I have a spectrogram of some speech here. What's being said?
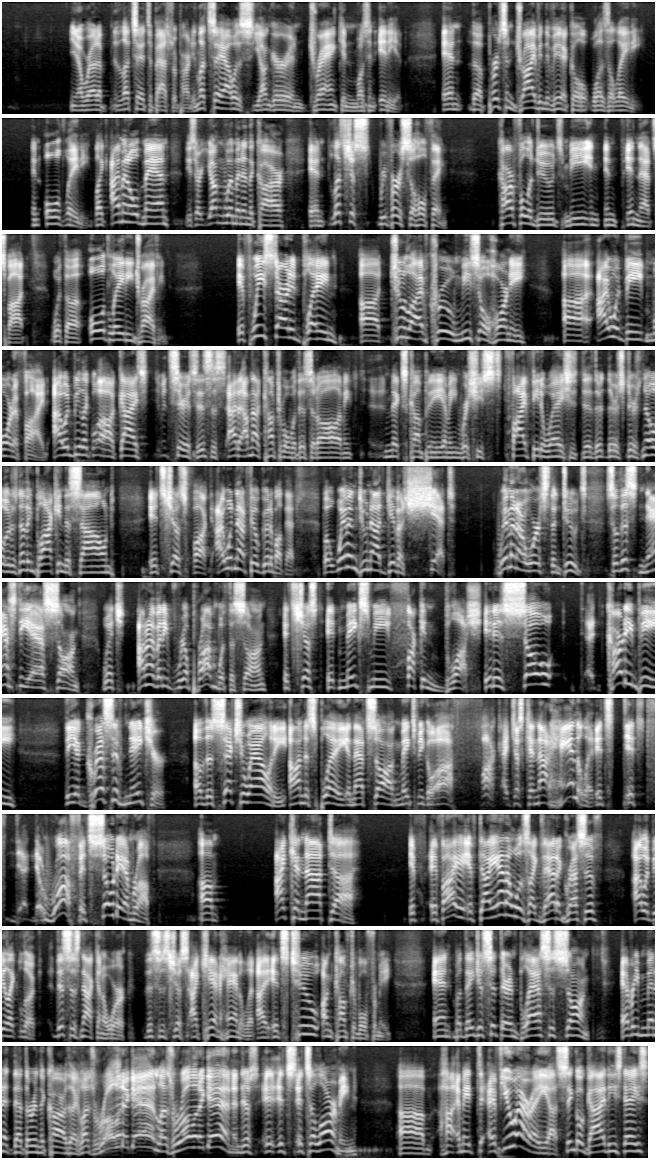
you know, we're at a let's say it's a bachelor party, and let's say I was younger and drank and was an idiot, and the person driving the vehicle was a lady an old lady. Like I'm an old man. These are young women in the car, and let's just reverse the whole thing. Car full of dudes, me in in, in that spot with a old lady driving. If we started playing uh, 2 Live Crew, Me So Horny, uh, I would be mortified. I would be like, "Oh, guys, seriously, this is I, am not comfortable with this at all." I mean, mixed company. I mean, where she's five feet away, she's there, there's there's no there's nothing blocking the sound. It's just fucked. I would not feel good about that. But women do not give a shit. Women are worse than dudes. So this nasty ass song, which I don't have any real problem with the song. It's just it makes me fucking blush. It is so Cardi B, the aggressive nature of the sexuality on display in that song makes me go, ah, oh, fuck, I just cannot handle it. It's it's rough. It's so damn rough. Um, I cannot. Uh, if if I if Diana was like that aggressive, I would be like, look, this is not going to work. This is just I can't handle it. I it's too uncomfortable for me. And but they just sit there and blast this song every minute that they're in the car, they're like, let's roll it again, let's roll it again, and just it, it's it's alarming. Um, how, I mean, t- if you are a, uh, single guy these days,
